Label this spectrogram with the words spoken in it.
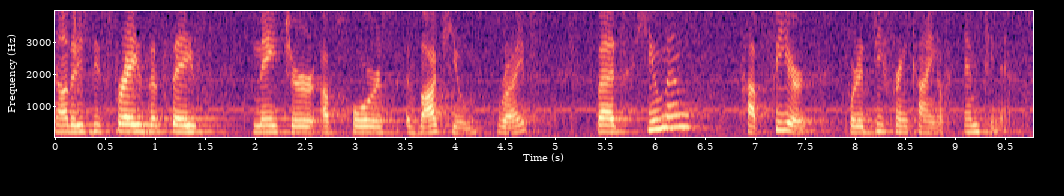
Now, there is this phrase that says, nature abhors a vacuum, right? But humans have fear for a different kind of emptiness.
